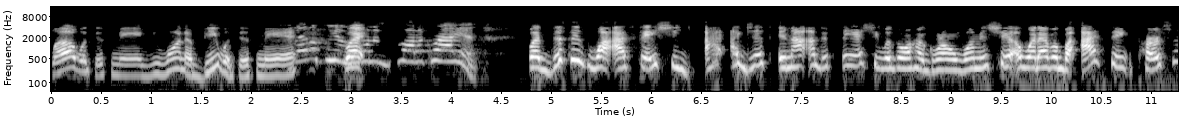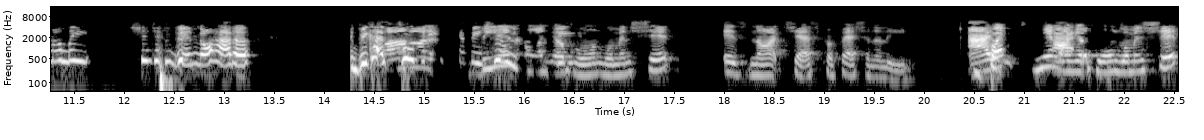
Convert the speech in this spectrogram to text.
love with this man. You want to be with this man. Never be alone but, and crying. But this is why I say she, I, I just, and I understand she was on her grown woman shit or whatever, but I think personally, she just didn't know how to, because uh, two things can be being true. on your grown woman shit is not just professionally. I, but, being I, on your grown woman shit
